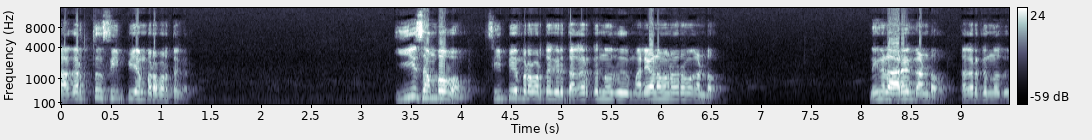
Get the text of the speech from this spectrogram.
തകർത്ത് സി പി എം പ്രവർത്തകർ. ഈ സംഭവം സി പി എം പ്രവർത്തകർ തകർക്കുന്നത് മലയാള മനോരമ കണ്ടോ? നിങ്ങൾ ആരെയും കണ്ടോ? തകർക്കുന്നത്?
